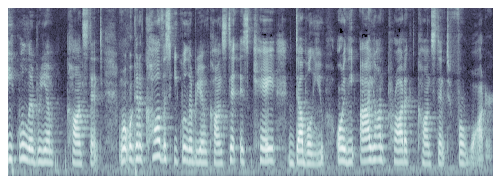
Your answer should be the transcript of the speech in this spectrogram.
equilibrium constant. what we're going to call this equilibrium constant is Kw, or the ion product constant for water.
